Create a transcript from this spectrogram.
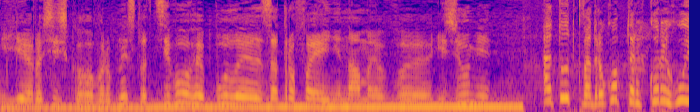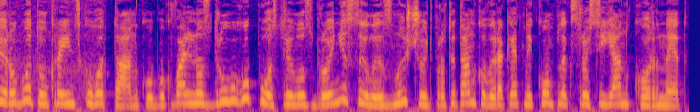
є російського виробництва. Ці воги були затрофейні нами в Ізюмі. А тут квадрокоптер коригує роботу українського танку. Буквально з другого пострілу збройні сили знищують протитанковий ракетний комплекс росіян «Корнет».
